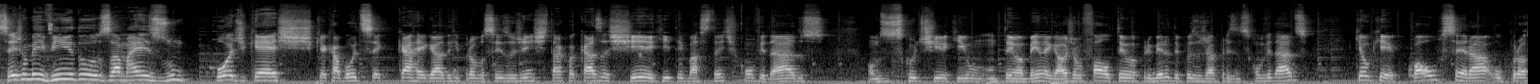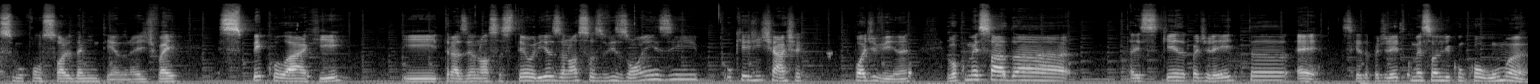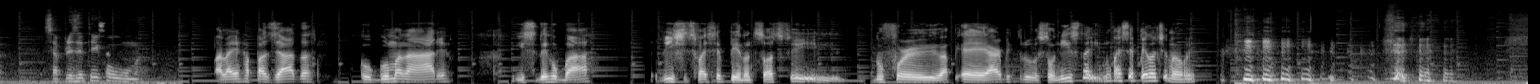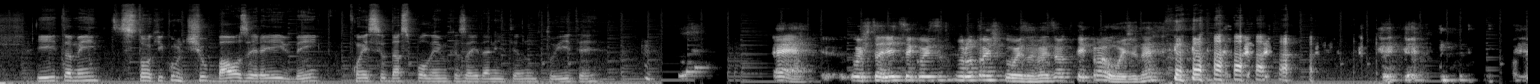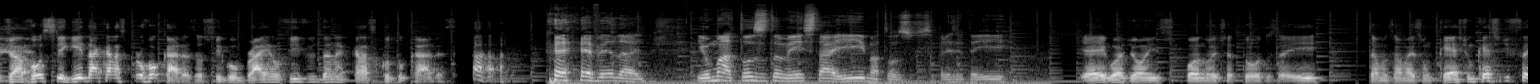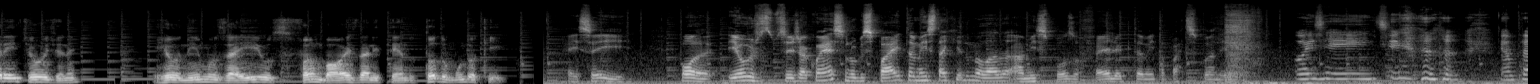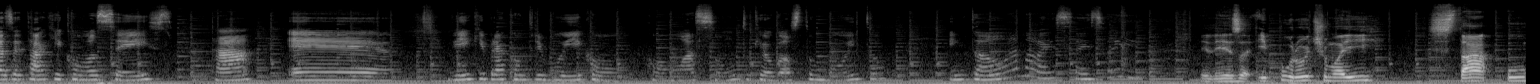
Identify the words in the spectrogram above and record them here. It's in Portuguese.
Sejam bem-vindos a mais um podcast que acabou de ser carregado aqui para vocês. Hoje a gente está com a casa cheia aqui, tem bastante convidados. Vamos discutir aqui um, um, tema bem legal. Já vou falar o tema primeiro, depois eu já apresento os convidados. Que é o que? Qual será o próximo console da Nintendo? Né? A gente vai especular aqui e trazer nossas teorias, nossas visões e o que a gente acha que pode vir, né? Eu vou começar da, da esquerda para direita. É, esquerda para direita, começando ali com Koguma. Se apresentei Koguma. Fala aí, rapaziada. Koguma na área. E se derrubar, vixe, isso vai ser pênalti. Só se não for é, árbitro sonista e não vai ser pênalti, não, hein? e também estou aqui com o tio Bowser aí, bem conhecido das polêmicas aí da Nintendo no Twitter. É, gostaria de ser conhecido por outras coisas, mas é o que tem para hoje, né? Já vou seguir e dar aquelas provocadas. Eu sigo o Brian, eu vivo dando aquelas cutucadas. é verdade. E o Matoso também está aí, Matoso. Se apresenta aí. E aí, Guardiões, boa noite a todos aí. Estamos a mais um cast, um cast diferente hoje, né? Reunimos aí os fanboys da Nintendo, todo mundo aqui. É isso aí. Pô, eu, você já conhece o Noob Spy, também está aqui do meu lado a minha esposa, Ofélia, que também está participando aí. Oi, gente! É um prazer estar aqui com vocês, tá? É... Vim aqui para contribuir com, com um assunto que eu gosto muito. Então é nóis, é isso aí. Beleza, e por último aí está o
